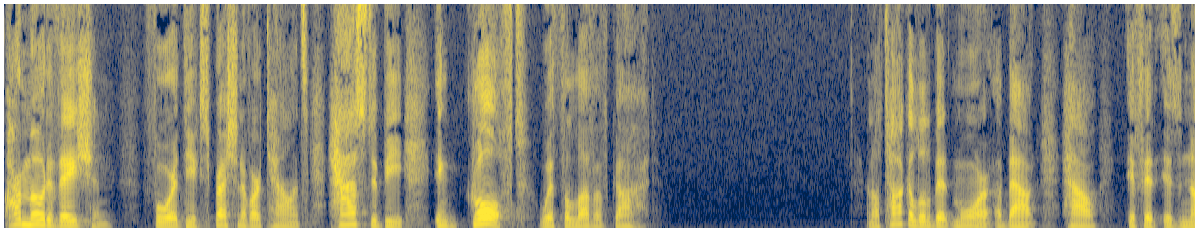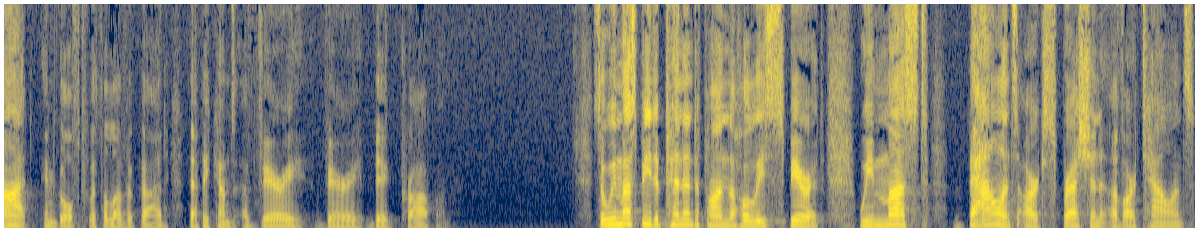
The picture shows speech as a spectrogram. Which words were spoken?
Our motivation for the expression of our talents has to be engulfed with the love of God. And I'll talk a little bit more about how, if it is not engulfed with the love of God, that becomes a very, very big problem. So we must be dependent upon the Holy Spirit. We must balance our expression of our talents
